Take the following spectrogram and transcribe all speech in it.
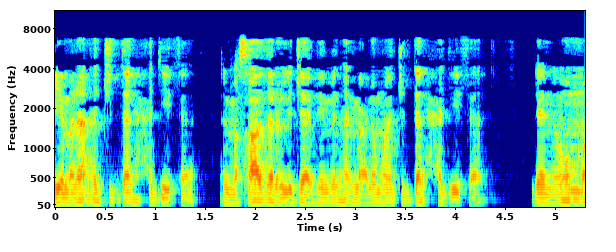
هي مناهج جدا حديثة. المصادر اللي جايبين منها المعلومات جدا حديثة. لأنه هم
